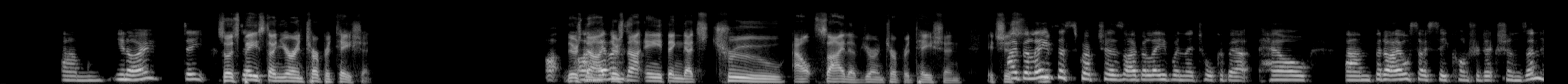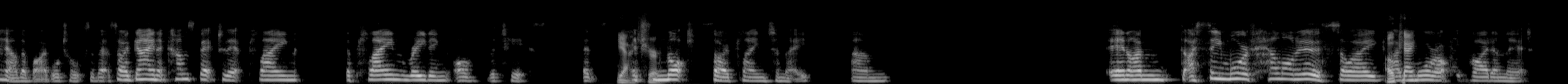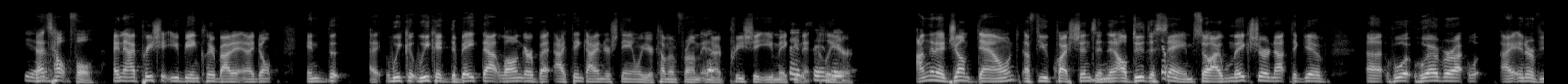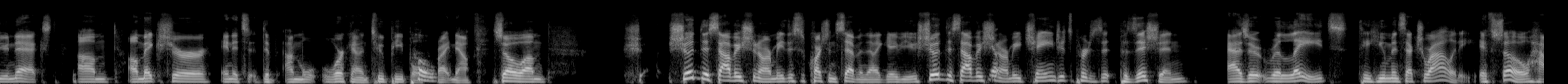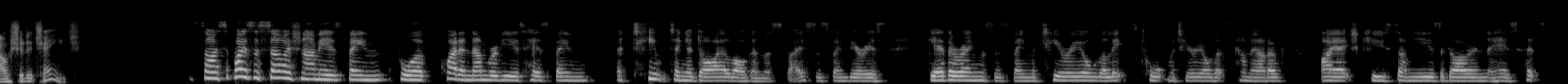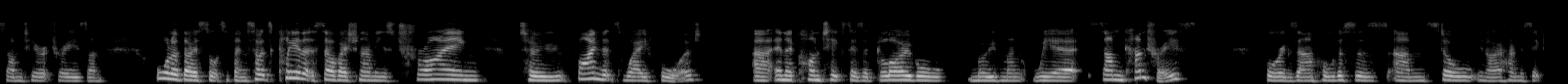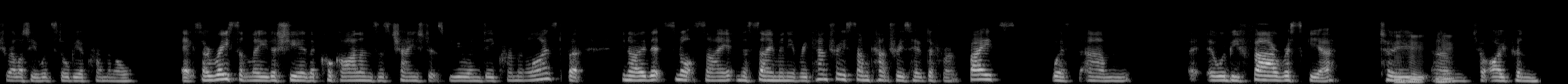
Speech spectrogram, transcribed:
um you know deep so it's deep, based on your interpretation. There's not there's not anything that's true outside of your interpretation. It's just i believe the scriptures i believe when they talk about hell um, but i also see contradictions in how the bible talks about. So again it comes back to that plain the plain reading of the text. It's yeah it's sure. not so plain to me. Um, and i'm i see more of hell on earth so i okay. i'm more occupied in that yeah. That's helpful. And I appreciate you being clear about it. And I don't, and the, we could we could debate that longer, but I think I understand where you're coming from, and I appreciate you making Thanks, it clear. Andy. I'm going to jump down a few questions, and mm-hmm. then I'll do the same. So I will make sure not to give uh, wh- whoever I, I, interview next. Um, I'll make sure, and it's I'm working on two people cool. right now. So um, sh- should the Salvation Army? This is question seven that I gave you. Should the Salvation yep. Army change its pos- position as it relates to human sexuality? If so, how should it change? so I suppose the Salvation Army has been, for quite a number of years, has been attempting a dialogue in this space. There's been various gatherings, there's been material, the Let's Talk material that's come out of IHQ some years ago and has hit some territories and all of those sorts of things. So it's clear that the Salvation Army is trying to find its way forward uh, in a context as a global movement where some countries for example, this is um, still, you know, homosexuality would still be a criminal act. So recently, this year, the Cook Islands has changed its view and decriminalised, but you know that's not say, the same in every country. Some countries have different faiths. With um, it would be far riskier to mm-hmm, um, mm-hmm. to open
